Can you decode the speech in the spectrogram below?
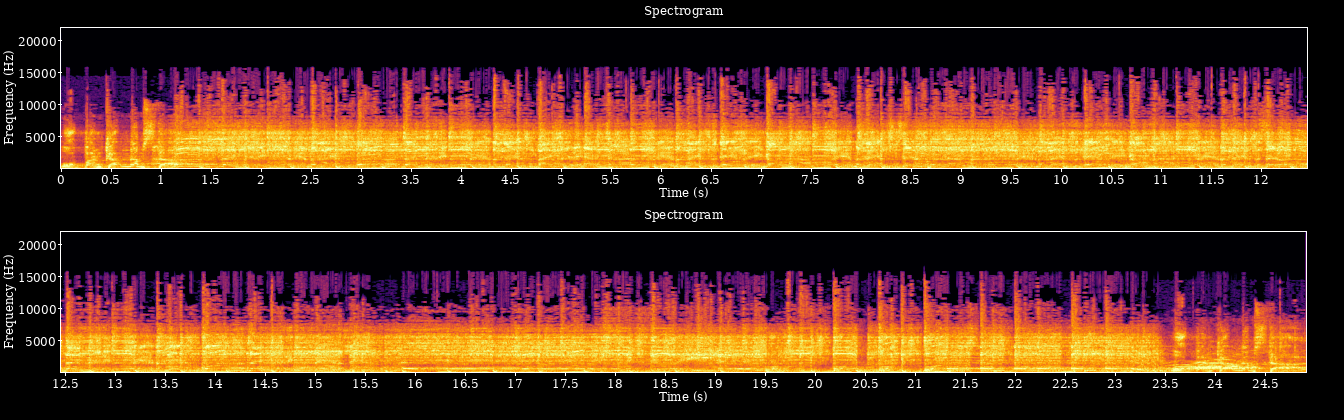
Opern Gangnam Style. stop.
